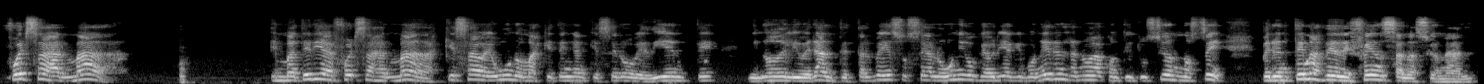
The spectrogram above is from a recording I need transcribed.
Fuerzas Armadas. En materia de Fuerzas Armadas, ¿qué sabe uno más que tengan que ser obedientes y no deliberantes? Tal vez eso sea lo único que habría que poner en la nueva constitución, no sé, pero en temas de defensa nacional,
